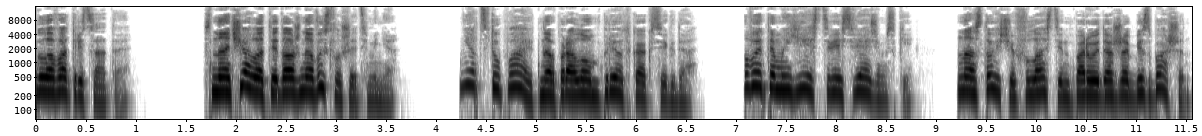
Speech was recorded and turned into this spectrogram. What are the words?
Глава 30. Сначала ты должна выслушать меня. Не отступает, на пролом прет, как всегда. В этом и есть весь Вяземский. Настойчив, властен, порой даже безбашен.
